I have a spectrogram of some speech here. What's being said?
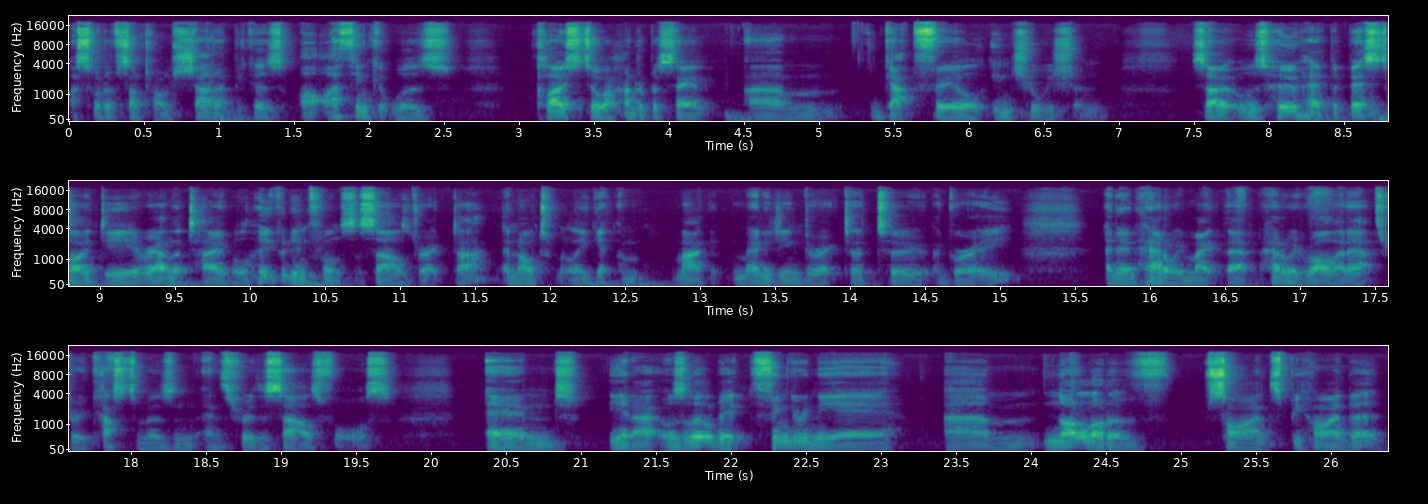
I sort of sometimes shudder because I, I think it was close to 100% um, gut feel, intuition. So it was who had the best idea around the table, who could influence the sales director, and ultimately get the market managing director to agree. And then how do we make that? How do we roll that out through customers and, and through the sales force? And you know, it was a little bit finger in the air, um, not a lot of science behind it.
